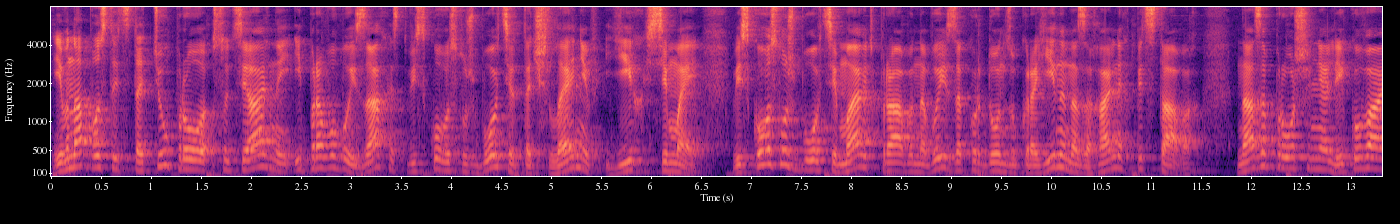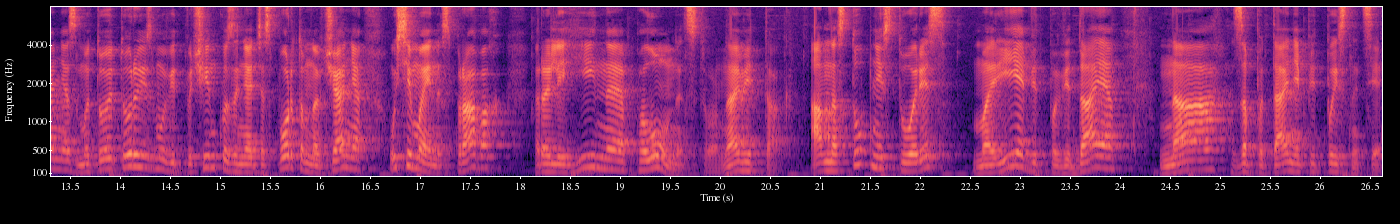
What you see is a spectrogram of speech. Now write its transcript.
І вона постить статтю про соціальний і правовий захист військовослужбовців та членів їх сімей. Військовослужбовці мають право на виїзд за кордон з України на загальних підставах. На запрошення, лікування з метою туризму, відпочинку, заняття спортом, навчання у сімейних справах, релігійне паломництво. Навіть так. А в наступній сторіс Марія відповідає на запитання підписниці.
